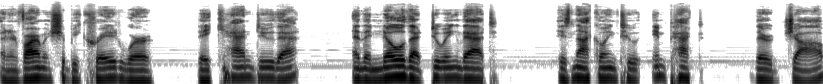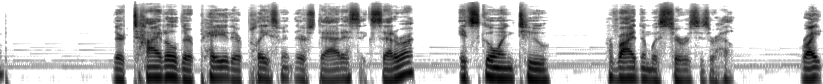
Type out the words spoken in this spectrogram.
an environment should be created where they can do that and they know that doing that is not going to impact their job, their title, their pay, their placement, their status, etc. It's going to provide them with services or help, right?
